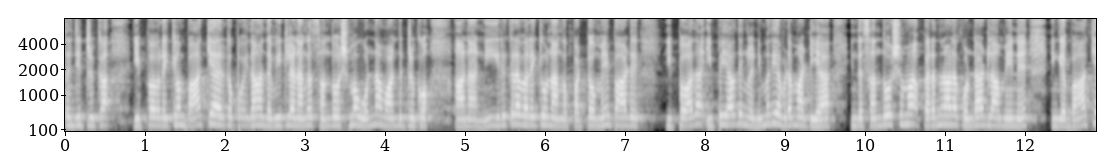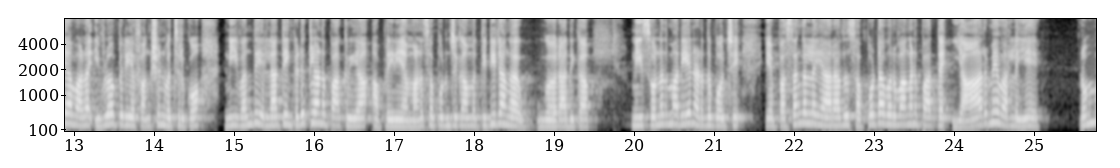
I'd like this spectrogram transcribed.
செஞ்சிட்ருக்கா. இப்போ வரைக்கும் பாக்கியாக இருக்க போய் தான் அந்த வீட்டில் நாங்கள் சந்தோஷமாக ஒன்றா வாழ்ந்துட்டுருக்கோம் ஆனால் நீ இருக்கிற வரைக்கும் நாங்கள் பட்டோமே பாடு. இப்போ தான் இப்போயாவது எங்களை நிம்மதியாக விட மாட்டியா? இந்த சந்தோஷமாக பிறந்தநாளை கொண்டாடலாமேன்னு இங்கே பாக்கியாவால் இவ்வளோ பெரிய ஃபங்க்ஷன் வச்சுருக்கோம். நீ வந்து எல்லாத்தையும் கெடுக்கலான்னு பார்க்குறியா அப்படின்னு என் மனசை புரிஞ்சுக்காமல் திட்டாங்க ராதிகா. நீ சொன்னது மாதிரியே நடந்து போச்சு. என் பசங்களில் யாராவது சப்போர்ட்டாக வருவாங்கன்னு பார்த்தேன். யாருமே வரலையே. ரொம்ப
